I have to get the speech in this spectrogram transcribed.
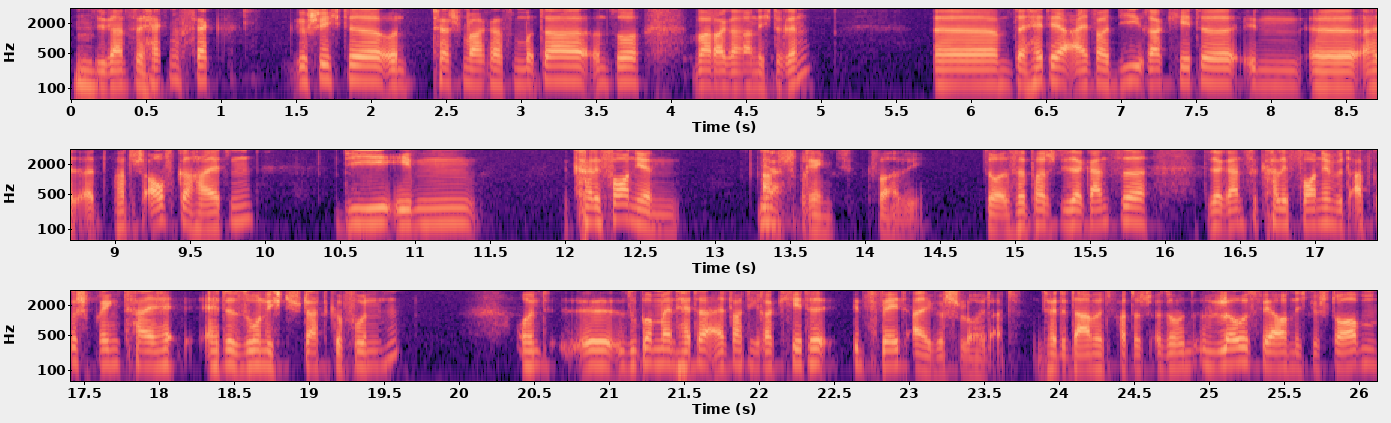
Hm. Diese ganze Hackensack-Geschichte und Teschmakers Mutter und so war da gar nicht drin. Ähm, da hätte er einfach die Rakete in, äh, praktisch aufgehalten, die eben Kalifornien Ja. absprengt, quasi. So, es praktisch dieser ganze, dieser ganze Kalifornien wird abgesprengt Teil hä- hätte so nicht stattgefunden. Und äh, Superman hätte einfach die Rakete ins Weltall geschleudert und hätte damit praktisch, also und Lois wäre auch nicht gestorben.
